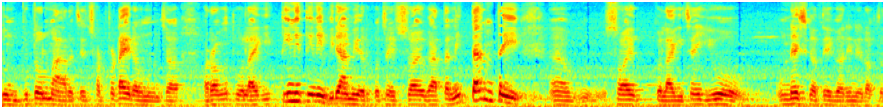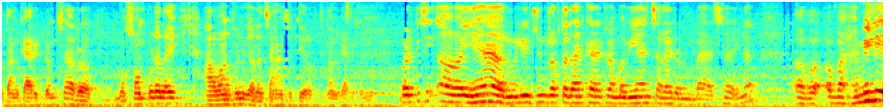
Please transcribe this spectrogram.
जुन बुटोलमा आएर चाहिँ छटपटाइरहनुहुन्छ रगतको लागि तिनी तिनी बिरामीहरूको चाहिँ सहयोगार्थ नितान्तै अ, सहयोगको लागि चाहिँ यो उन्नाइस गते गरिने रक्तदान कार्यक्रम छ र म सम्पूर्णलाई आह्वान पनि गर्न चाहन्छु। त्यो रक्तदान कार्यक्रममा? भनेपछि यहाँहरूले जुन रक्तदान कार्यक्रम अभियान चलाइरहनु भएको छ होइन? अब अब हामीले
